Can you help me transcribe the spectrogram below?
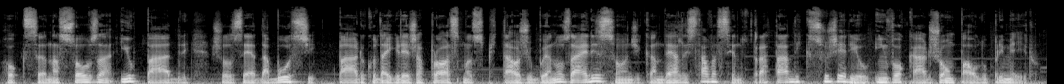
Roxana Souza, e o padre José Dabucci, pároco da igreja próxima ao Hospital de Buenos Aires, onde Candela estava sendo tratada e que sugeriu invocar João Paulo I.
